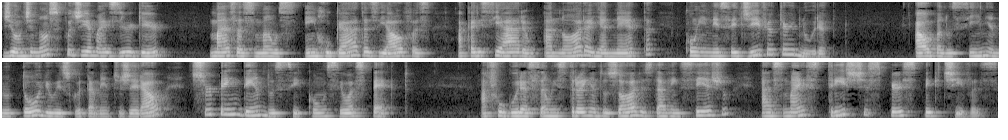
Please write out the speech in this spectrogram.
de onde não se podia mais erguer, mas as mãos enrugadas e alvas acariciaram a nora e a neta com inexcedível ternura. Alba Lucínia notou-lhe o esgotamento geral, surpreendendo-se com o seu aspecto. A fulguração estranha dos olhos dava ensejo às mais tristes perspectivas.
